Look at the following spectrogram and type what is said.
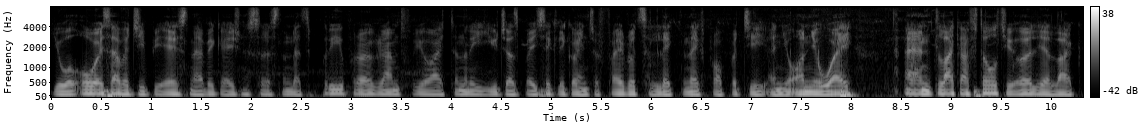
You will always have a GPS navigation system that's pre-programmed for your itinerary. You just basically go into favorites, select the next property, and you're on your way. And like I've told you earlier, like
